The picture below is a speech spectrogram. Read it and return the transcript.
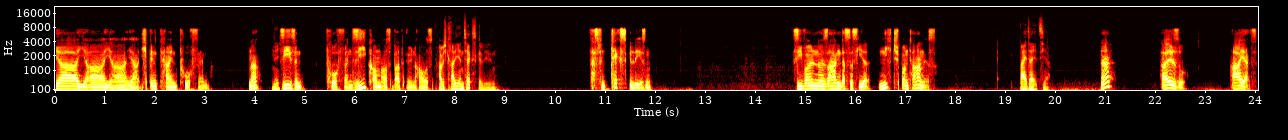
Ja, ja, ja, ja. Ich bin kein Pur-Fan. Ne? Nicht? Sie sind Pur-Fan. Sie kommen aus Bad Oeynhausen. Habe ich gerade Ihren Text gelesen. Was für ein Text gelesen. Sie wollen nur sagen, dass das hier nicht spontan ist. Weiter jetzt hier. Ne? Also, Ajax.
